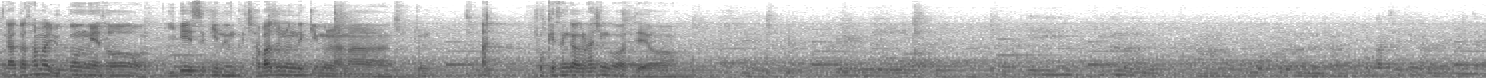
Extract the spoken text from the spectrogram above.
그러니까 아까 3860에서 EBS 기능 그 잡아주는 느낌을 아마 좀 딱 좋게 생각을 하신 것 같아요. 그리고 이 이거는 아마 무릎은 사람들이 똑같이 생각을 할 건데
